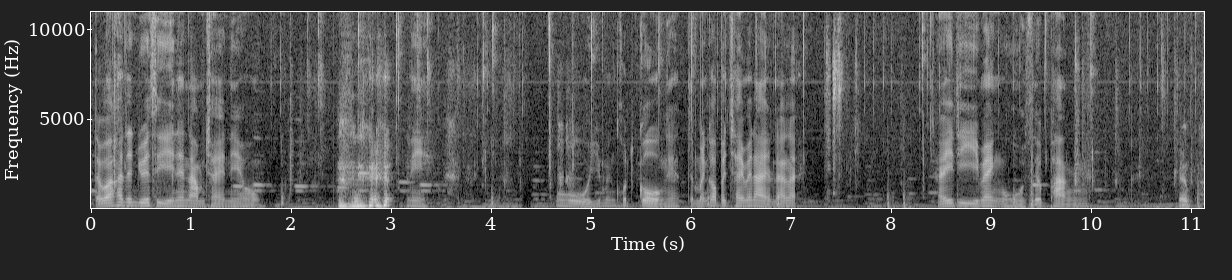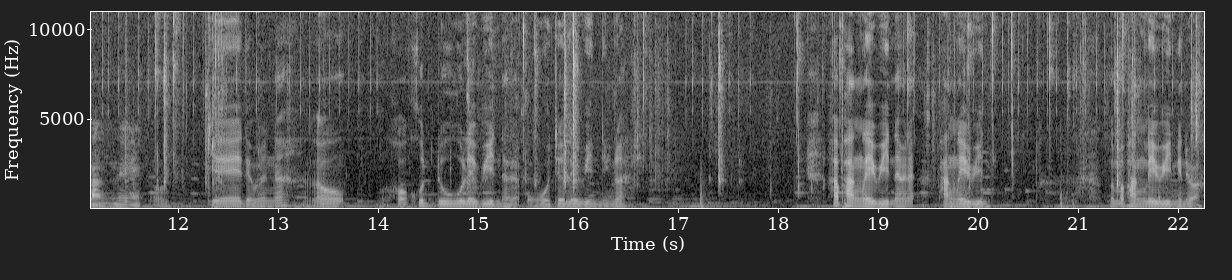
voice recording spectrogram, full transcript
แต่ว่าถ้าเล่น USC แนะนำใช้อันนี้ครับผมนี่โอ้โหยี่แม่งโคตรโกงเนี่ยแต่มันก็เอาไปใช้ไม่ได้อยู่แล้วแหละใช้ดีแม่งโอ้โหเซิร์ฟพังเดี๋ยวพังแน่โอเคเดี๋ยวนึงนะเราข อขุดดูเลวินหน่อยโอ้โหเจอเลวินจริงด้วยถ้าพังเลวินได้ไหมเนี่ยพังเลวิน เรามาพังเลวินกันดีกว่า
